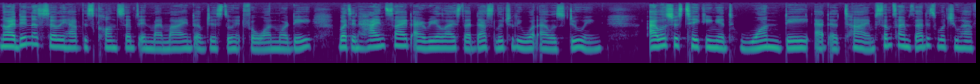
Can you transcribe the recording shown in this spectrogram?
Now, I didn't necessarily have this concept in my mind of just doing it for one more day, but in hindsight, I realized that that's literally what I was doing. I was just taking it one day at a time. Sometimes that is what you have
